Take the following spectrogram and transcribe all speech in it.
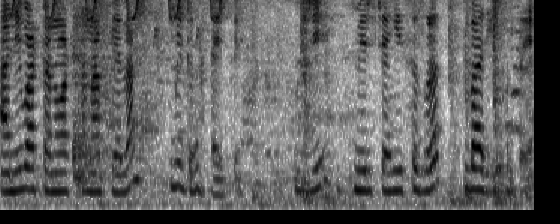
आणि वाटण वाटताना आपल्याला मीठ घालायचंय. म्हणजे मिरच्या ही सगळं बारीक होतं या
